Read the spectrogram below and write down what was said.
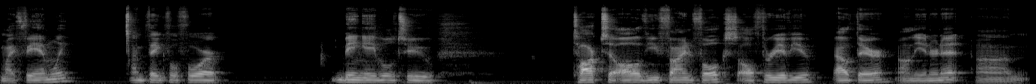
my family. I'm thankful for being able to talk to all of you fine folks, all three of you out there on the internet um,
